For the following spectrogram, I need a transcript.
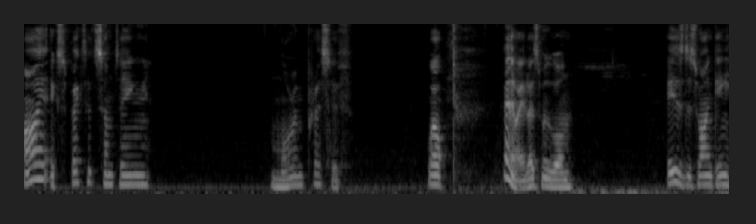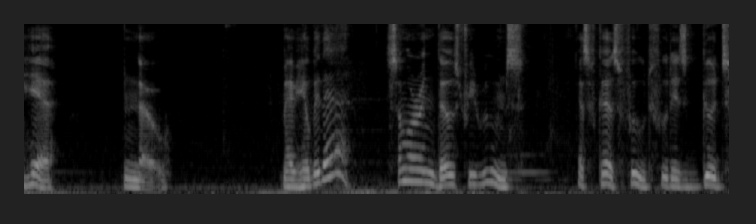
I expected something more impressive. Well, anyway, let's move on. Is the Swan King here? No. Maybe he'll be there. Somewhere in those three rooms. Yes, of course, food. Food is good.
